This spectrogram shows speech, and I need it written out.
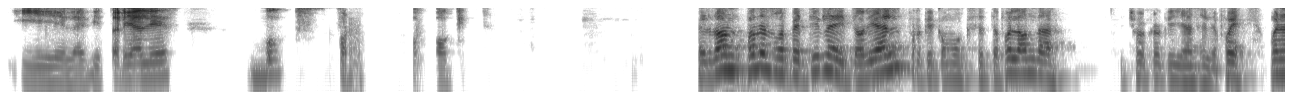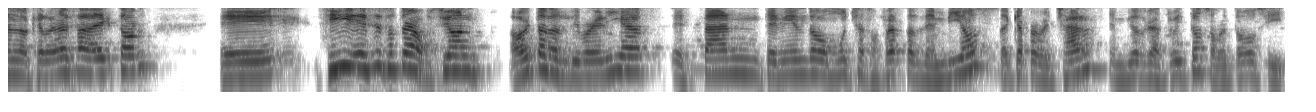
y la editorial es Books for Pocket. Perdón, ¿puedes repetir la editorial? Porque como que se te fue la onda. Yo creo que ya se le fue. Bueno, en lo que regresa Héctor, eh, sí, esa es otra opción. Ahorita las librerías están teniendo muchas ofertas de envíos. Hay que aprovechar envíos gratuitos, sobre todo si,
